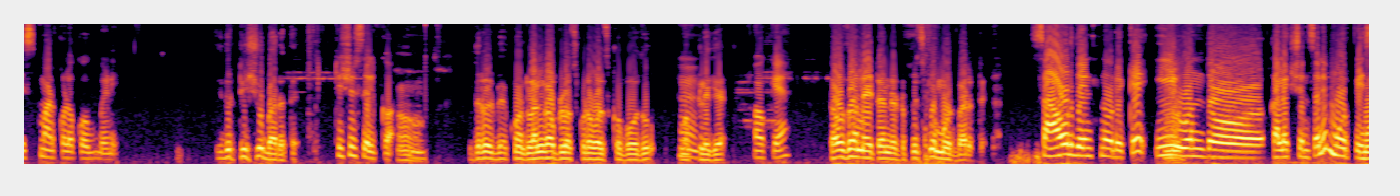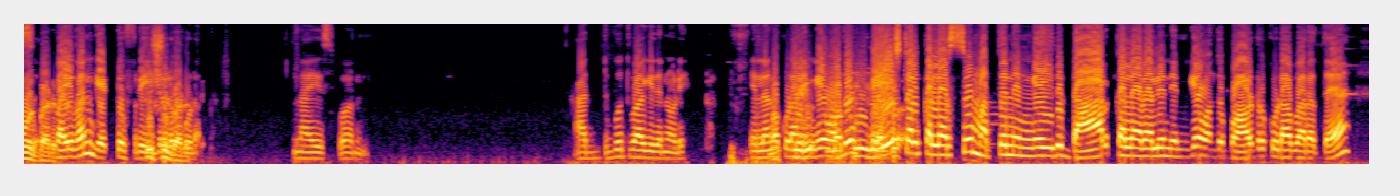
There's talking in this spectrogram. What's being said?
ಮಿಸ್ ಮಾಡ್ಕೊಳಕ್ ಹೋಗ್ಬೇಡಿ. ಇದು ಟಿಶ್ಯೂ ಬರುತ್ತೆ. ಟಿಶ್ಯೂ ಸಿಲ್ಕ್ ಇದರಲ್ಲಿ ಬೇಕು ಲಂಗಾ ಲಂಗ ಬ್ಲೌಸ್ ಕೂಡ ಹೊಲ್ಸ್ಕೋಬಹುದು ಮಕ್ಕಳಿಗೆ ಓಕೆ ತೌಸಂಡ್ ಏಟ್ ಹಂಡ್ರೆಡ್ ರುಪೀಸ್ಗೆ ಮೂರ್ ಬರುತ್ತೆ. ಸಾವಿರದ ಎಂಟುನೂರಕ್ಕೆ ಈ ಒಂದು ಕಲೆಕ್ಷನ್ಸ್ ಅಲ್ಲಿ ಮೂರ್ ಪೀಸ್ ಮೂರ್ ಬರುತ್ತೆ. Buy one get two free ಕೂಡ ಬರುತ್ತೆ. ನೈಸ್ ಒನ್ ಅದ್ಭುತವಾಗಿದೆ ನೋಡಿ. ಎಲ್ಲಾನು ಕೂಡ ಮಕ್ಳಿಗೆ- ನಿಮ್ಗೆ ಒಂದು ಮಕ್ಳಿಗೆ- ಪೇಸ್ಟಲ್ ಕಲರ್ಸ್ ಮತ್ತೆ ನಿಮ್ಗೆ ಇದು ಡಾರ್ಕ್ ಕಲರ್ ಅಲ್ಲಿ ನಿಮ್ಗೆ ಒಂದು ಬಾರ್ಡರ್ ಕೂಡ ಬರುತ್ತೆ.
